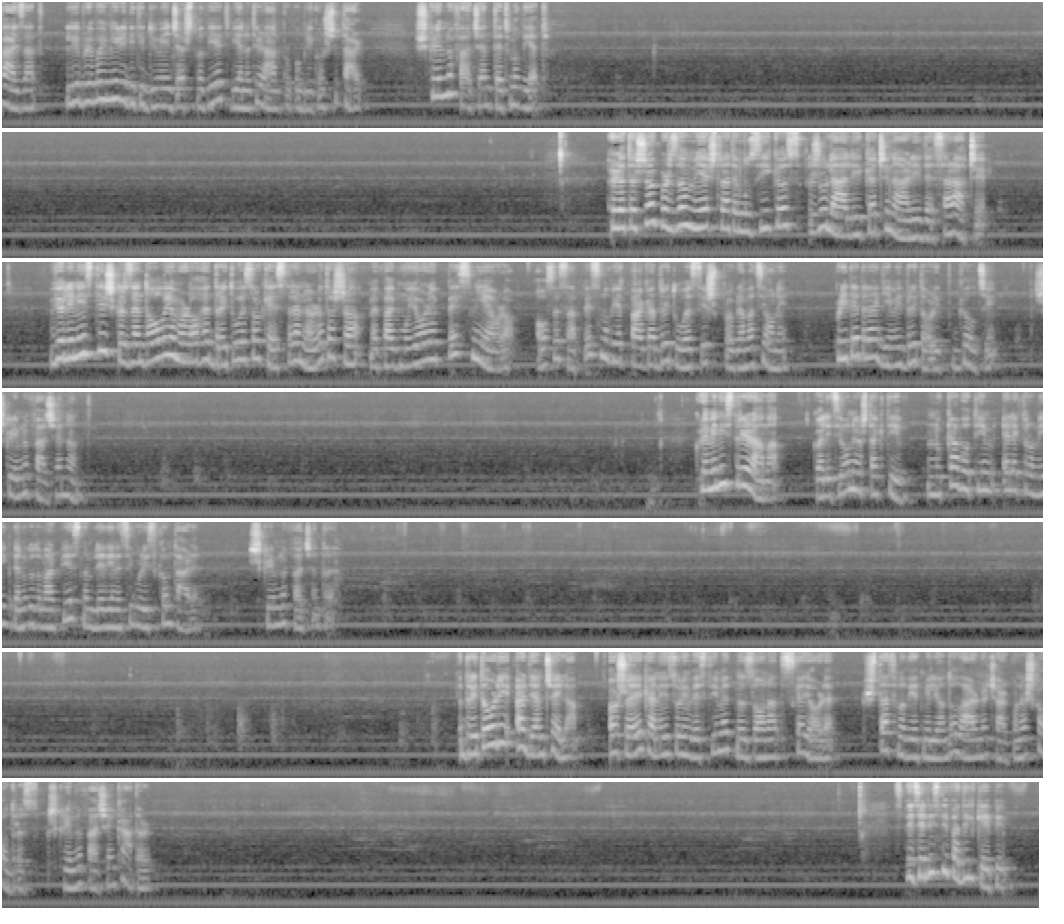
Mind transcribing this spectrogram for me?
Vajzat, libri më i mirë i vitit dy mijë e gjashtëmbëdhjetë vjen në Tiranë për publikun shqiptar. Shkrim në faqen tetëmbëdhjetë. RTSH përzë mjeshtrat e muzikës Zhulali, Kaçinari dhe Saraçi. Violinisti Shkëlzen Doli emërohet drejtues orkestre në RTSH me pagë mujore pesë mijë euro, ose sa pesëmbëdhjetë paga drejtuesish programacioni. Pritet reagimi i drejtorit Gëllçi. Shkrim në faqen nëntë. Kryeministri Rama, Koalicioni është aktiv, nuk ka votim elektronik dhe nuk do të marrë pjesë në mbledhjen e sigurisë kombëtare. Shkrim në faqen tre. Drejtori Adrian Çela, OSHEE ka nisur investimet në zonat skajore, shtatëmbëdhjetë milionë dollarë në qarkun e Shkodrës, shkrim në faqen katër. Specialisti Fadil Kepi,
